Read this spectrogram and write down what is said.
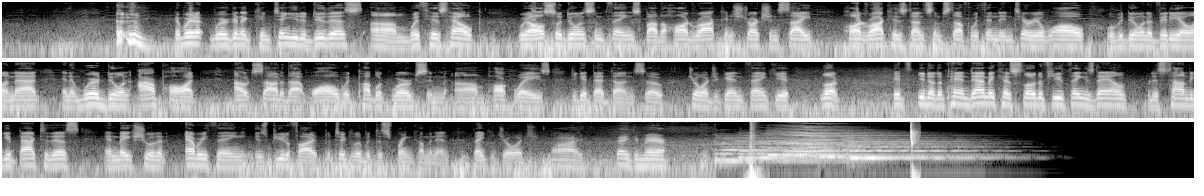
and we're, we're going to continue to do this um, with his help. We're also doing some things by the Hard Rock construction site. Hard Rock has done some stuff within the interior wall. We'll be doing a video on that. And then we're doing our part outside of that wall with public works and um, parkways to get that done. So George, again, thank you. Look, it's, you know, the pandemic has slowed a few things down, but it's time to get back to this and make sure that everything is beautified, particularly with the spring coming in. Thank you, George. All right. Thank you, Mayor.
